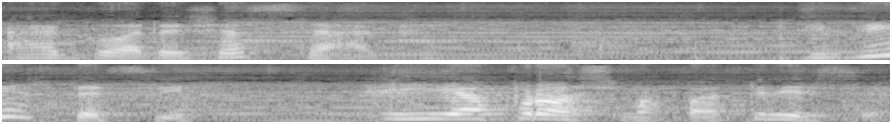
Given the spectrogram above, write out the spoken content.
Agora já sabe. Divirta-se. E a próxima, Patrícia?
